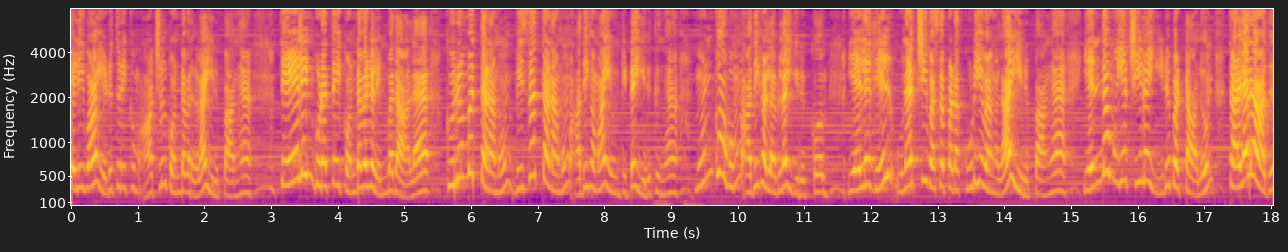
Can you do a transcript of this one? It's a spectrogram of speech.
தெளிவாக எடுத்துரைக்கும் ஆற்றல் கொண்டவர்களாக இருப்பாங்க. தேலின் குணத்தை கொண்டவர்கள் என்பதால் குறும்புத்தனமும் விசத்தனமும் அதிகமாக இவங்ககிட்ட இருக்குங்க. முன்கோபமும் அதிக அளவில் இருக்கும். எளிதில் உணர்ச்சி வசப்படக்கூடியவங்களாக இருப்பாங்க. எந்த முயற்சியில ஈடுபட்டாலும் தளராது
